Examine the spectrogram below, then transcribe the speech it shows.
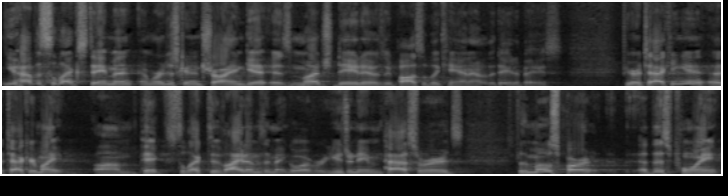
you have a select statement, and we're just going to try and get as much data as we possibly can out of the database. If you're attacking it, an attacker might um, pick selective items that might go over username and passwords. For the most part, at this point,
